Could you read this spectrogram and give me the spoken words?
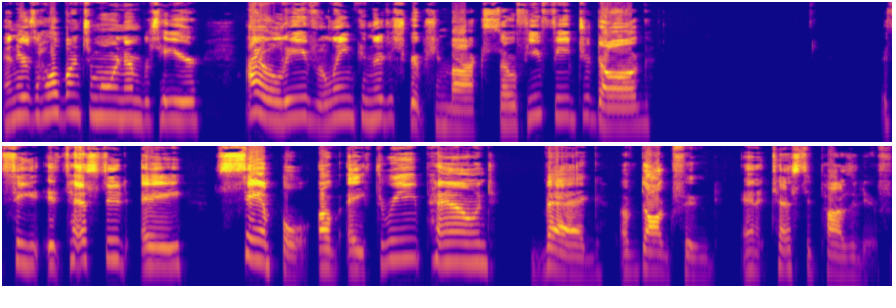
And there's a whole bunch of more numbers here. I will leave the link in the description box. So if you feed your dog, see, it tested a sample of a three pound bag of dog food and it tested positive.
